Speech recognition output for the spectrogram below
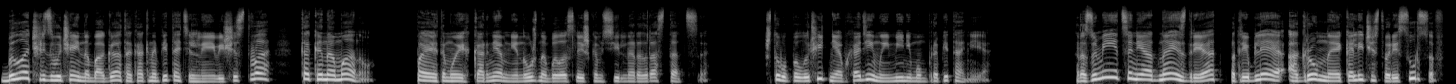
была чрезвычайно богата как на питательные вещества, так и на ману, поэтому их корням не нужно было слишком сильно разрастаться, чтобы получить необходимый минимум пропитания. Разумеется, ни одна из дриад, потребляя огромное количество ресурсов,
